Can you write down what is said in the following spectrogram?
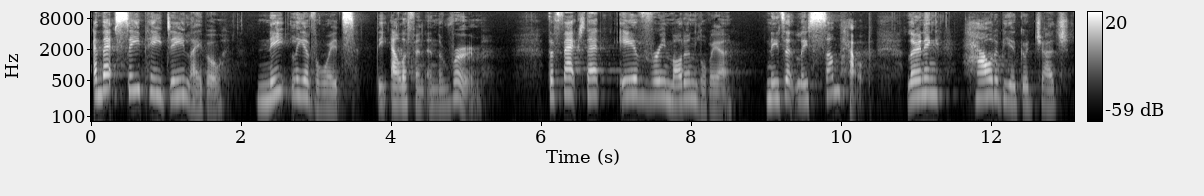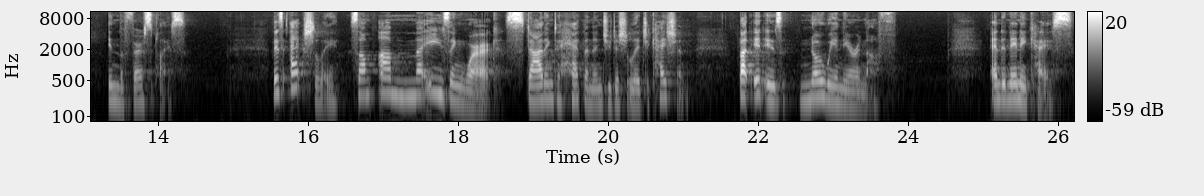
And that CPD label neatly avoids the elephant in the room the fact that every modern lawyer needs at least some help learning how to be a good judge in the first place. There's actually some amazing work starting to happen in judicial education, but it is nowhere near enough. And in any case,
